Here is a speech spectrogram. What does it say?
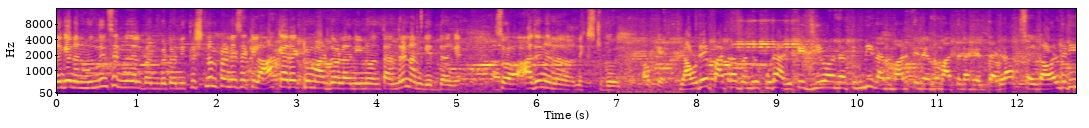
ನನಗೆ ನನ್ನ ಮುಂದಿನ ಸಿನಿಮಾದಲ್ಲಿ ಬಂದ್ಬಿಟ್ಟು ನೀ ಕೃಷ್ಣ ಸಕಿಲ್ ಆ ಕ್ಯಾರೆಕ್ಟರ್ ಮಾಡ್ದೋಳ ನೀನು ಅಂತ ಅಂದರೆ ನಾನು ಗೆದ್ದಂಗೆ. ಸೊ ಅದು ನನ್ನ ನೆಕ್ಸ್ಟ್ ಗೋಲ್ ಓಕೆ ಯಾವುದೇ ಪಾತ್ರ ಬಂದರೂ ಕೂಡ ಅದಕ್ಕೆ ಜೀವನ ತುಂಬಿ ನಾನು ಮಾಡ್ತೀನಿ ಅನ್ನೋ ಮಾತನ್ನ ಹೇಳ್ತಾ ಇದ್ರ ಸೊ ಈಗ ಆಲ್ರೆಡಿ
